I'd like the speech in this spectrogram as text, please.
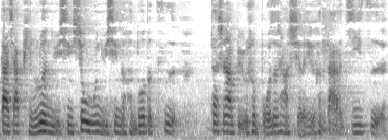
大家评论女性、羞辱女性的很多的字，在身上，比如说脖子上写了一个很大的“鸡”字，“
